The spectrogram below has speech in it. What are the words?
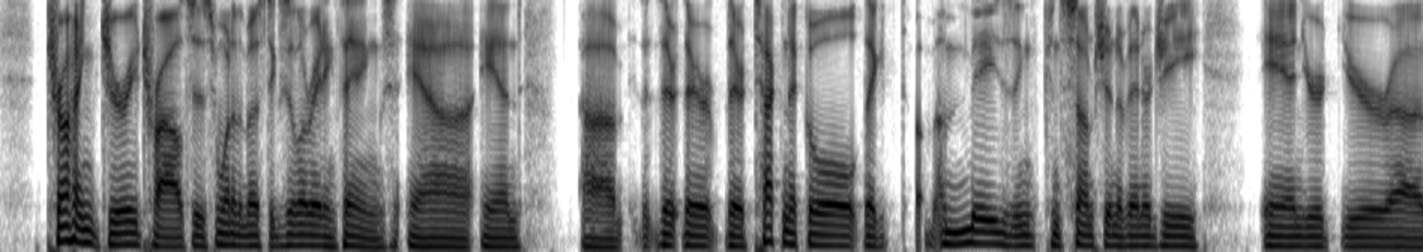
trying jury trials is one of the most exhilarating things, uh, and uh, they're they're they're technical, they amazing consumption of energy, and you're you're uh,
